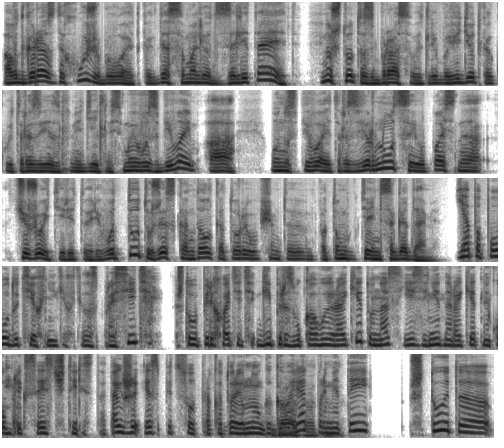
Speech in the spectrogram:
А вот гораздо хуже бывает, когда самолет залетает, ну, что-то сбрасывает, либо ведет какую-то разведывательную деятельность. Мы его сбиваем, а он успевает развернуться и упасть на чужой территории. Вот тут уже скандал, который, в общем-то, потом тянется годами. Я по поводу техники хотела спросить. Чтобы перехватить гиперзвуковые ракеты, у нас есть зенитно-ракетный комплекс С-400, а также С-500, про которые много да, говорят, да, Прометей. Да. Что это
